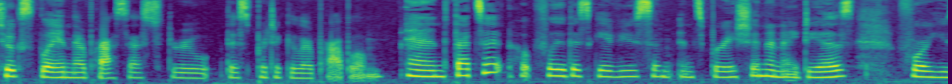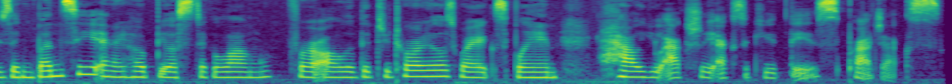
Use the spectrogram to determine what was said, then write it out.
to explain their process through this particular problem. And that's it. Hopefully, this gave you some inspiration and ideas for using Buncee, and I hope you'll stick along for all of the tutorials where I explain how you actually execute these projects.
